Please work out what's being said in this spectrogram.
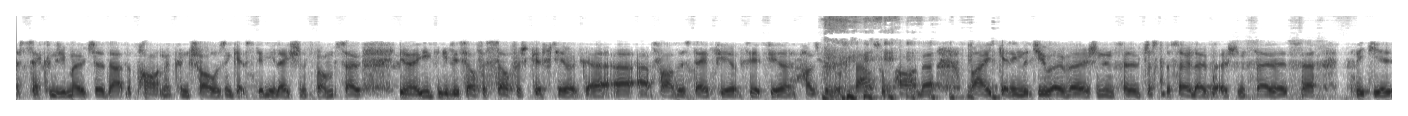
a secondary motor that the partner controls and gets stimulation from. So, you know, you can give yourself a selfish gift here at, uh, at Father's Day for your, for your husband or spouse or partner by getting the duo version instead of just the solo version. So there's a sneaky,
